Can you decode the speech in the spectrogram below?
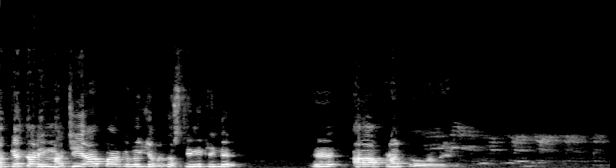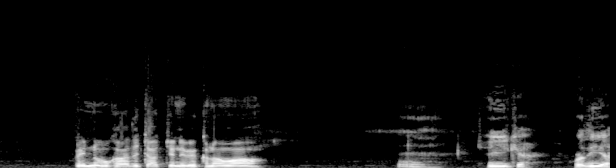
ਅੱਗੇ ਤੁਹਾਡੀ ਮਰਜ਼ੀ ਆ ਆਪਾਂ ਕਿਸੇ ਨੂੰ ਜ਼ਬਰਦਸਤੀ ਨਹੀਂ ਕਹਿੰਦੇ। ਤੇ ਆ ਆਪਣਾ ਪ੍ਰੋਗਰਾਮ ਹੈ ਇਹਨੂੰ ਵਿਖਾ ਦੇ ਚਾਚੇ ਨੇ ਵੇਖਣਾ ਵਾ। ਠੀਕ ਹੈ ਵਧੀਆ।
